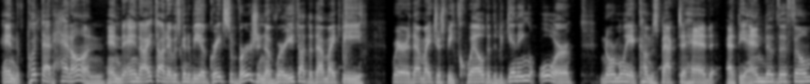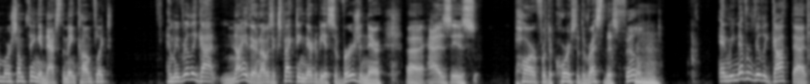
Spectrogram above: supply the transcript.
and put that head on. And and I thought it was going to be a great subversion of where you thought that that might be where that might just be quelled at the beginning or normally it comes back to head at the end of the film or something and that's the main conflict. And we really got neither and I was expecting there to be a subversion there uh, as is par for the course of the rest of this film. Mhm. And we never really got that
